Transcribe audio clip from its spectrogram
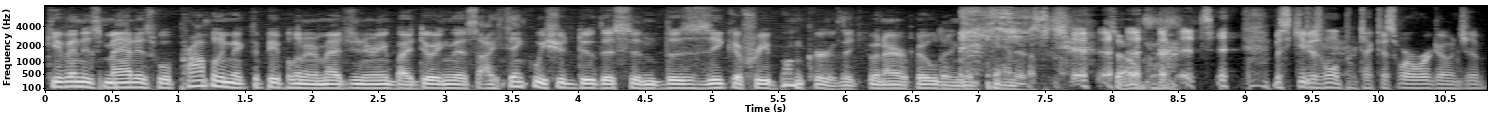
Given as mad as we'll probably make the people in Imagineering by doing this, I think we should do this in the Zika free bunker that you and I are building in Canada. so Mosquitoes won't protect us where we're going, Jim.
